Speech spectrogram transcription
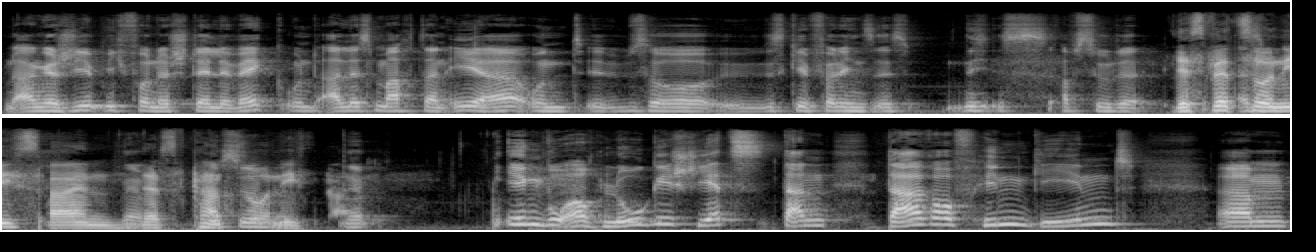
und engagiert mich von der Stelle weg und alles macht dann er und äh, so, es geht völlig ins, ins absolute. Das wird also, so nicht sein. Ja, das kann absolut, so nicht sein. Ja. Irgendwo auch logisch, jetzt dann darauf hingehend, ähm,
